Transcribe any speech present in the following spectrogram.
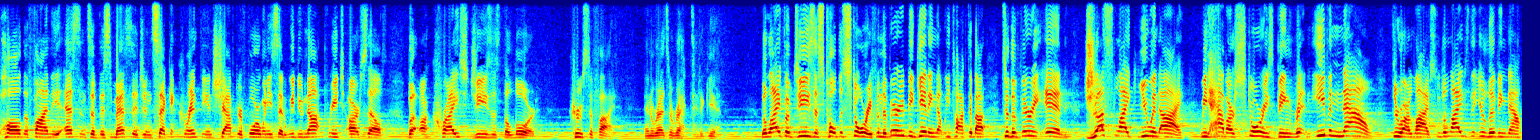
Paul defined the essence of this message in 2 Corinthians chapter 4 when he said, We do not preach ourselves, but our Christ Jesus the Lord, crucified and resurrected again. The life of Jesus told the story from the very beginning that we talked about to the very end. Just like you and I, we have our stories being written. Even now, through our lives, through the lives that you're living now,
